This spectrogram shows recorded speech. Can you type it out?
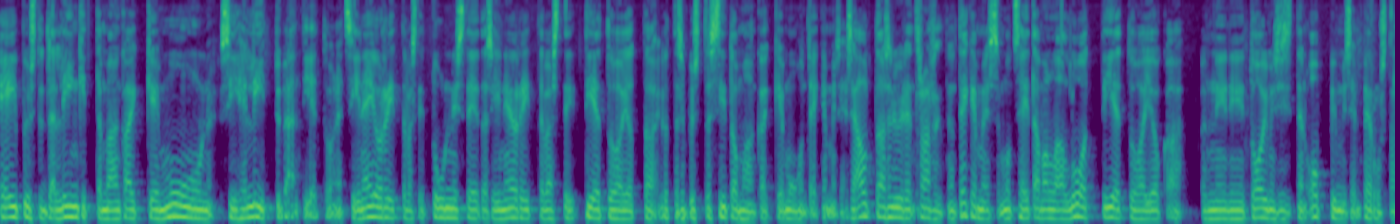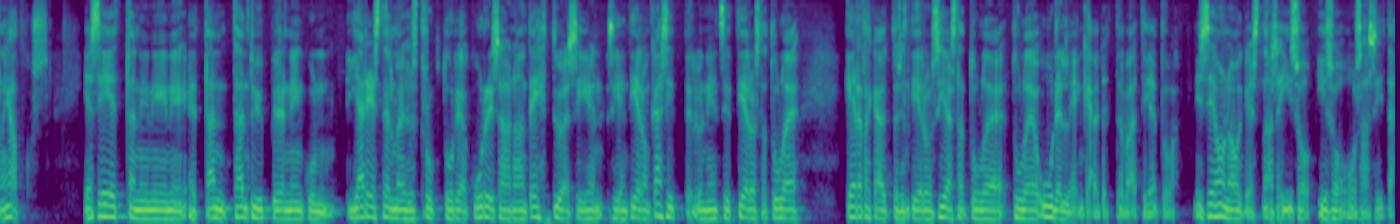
ei pystytä linkittämään kaikkeen muun siihen liittyvään tietoon. Et siinä ei ole riittävästi tunnisteita, siinä ei ole riittävästi tietoa, jotta, jotta se pystytään sitomaan kaikkeen muuhun tekemiseen. Se auttaa sen yhden transaktion tekemisessä, mutta se ei tavallaan luo tietoa, joka niin, niin, toimisi sitten oppimisen perustana jatkossa. Ja se, että, niin, niin, niin että tämän, tämän tyyppinen niin kuin järjestelmällisyysstruktuuri ja kuri saadaan tehtyä siihen, siihen tiedon käsittelyyn, niin että siitä tiedosta tulee kertakäyttöisen tiedon sijasta tulee, tulee uudelleen käytettävää tietoa, niin se on oikeastaan se iso, iso osa sitä.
